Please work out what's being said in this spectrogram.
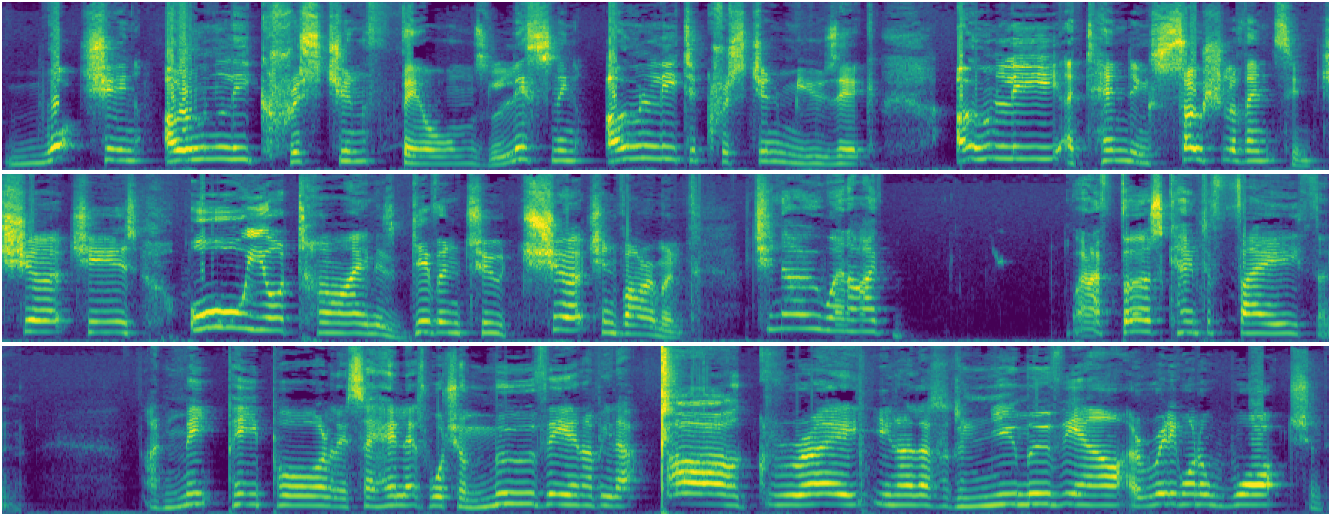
watching only Christian films, listening only to Christian music, only attending social events in churches, all your time is given to church environment. Do you know when I when I first came to faith and I'd meet people and they'd say, Hey, let's watch a movie and I'd be like, Oh great, you know, that's like a new movie out, I really want to watch and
